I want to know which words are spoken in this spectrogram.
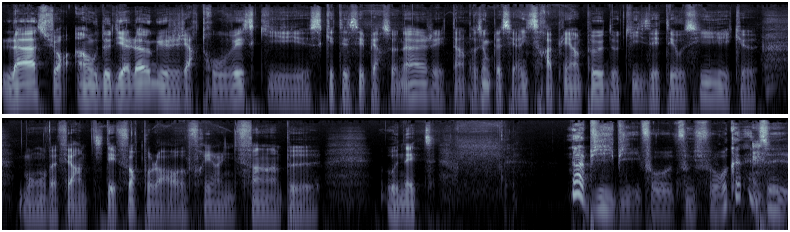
Là, sur un ou deux dialogues, j'ai retrouvé ce qui, ce qu'étaient ces personnages, et t'as l'impression que la série se rappelait un peu de qui ils étaient aussi, et que bon, on va faire un petit effort pour leur offrir une fin un peu honnête. Non, et puis, il faut, faut, reconnaître, c'est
